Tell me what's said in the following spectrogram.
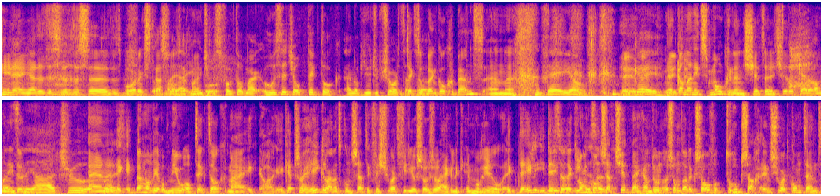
Nee, nee, ja, dat is, dat is, dat is behoorlijk stressvol, zeg maar. YouTube is fucked up. Maar hoe zit je op TikTok en op YouTube Shorts? TikTok ben ik ook geband. En eh, Damn, yo. Hey, Oké. weet- ik kan daar niet smoken en shit, weet je. Dat kan je er allemaal niet doen. Ja, true. En eh, ik, ik ben wel weer opnieuw op TikTok, maar ik, oh, ik heb zo'n hekel aan het concept. Ik vind short video's sowieso eigenlijk immoreel. Ik, de hele idee Is dat het? ik long concept shit ben gaan doen, is omdat ik zoveel troep zag in short content,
